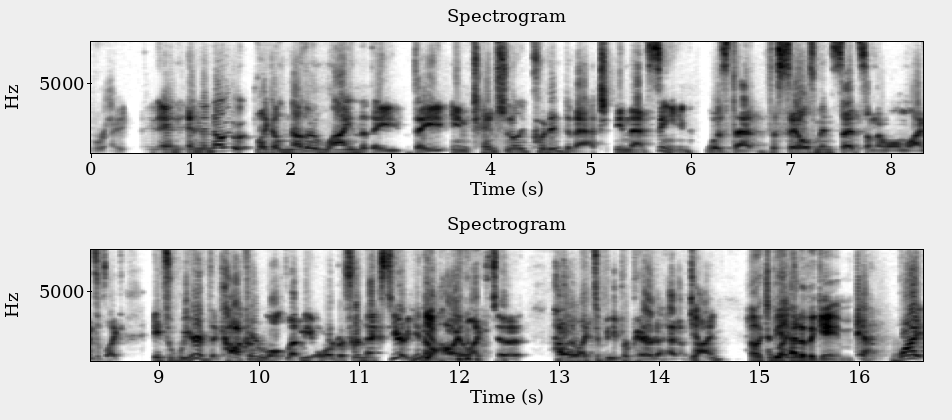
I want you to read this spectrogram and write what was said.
Right and, and and another like another line that they they intentionally put into that in that scene was that the salesman said something along the lines of like it's weird that Cochran won't let me order for next year you know Yeah. how i like to how i like to be prepared ahead of Yeah. time I like to And, be like- ahead of the game. yeah why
